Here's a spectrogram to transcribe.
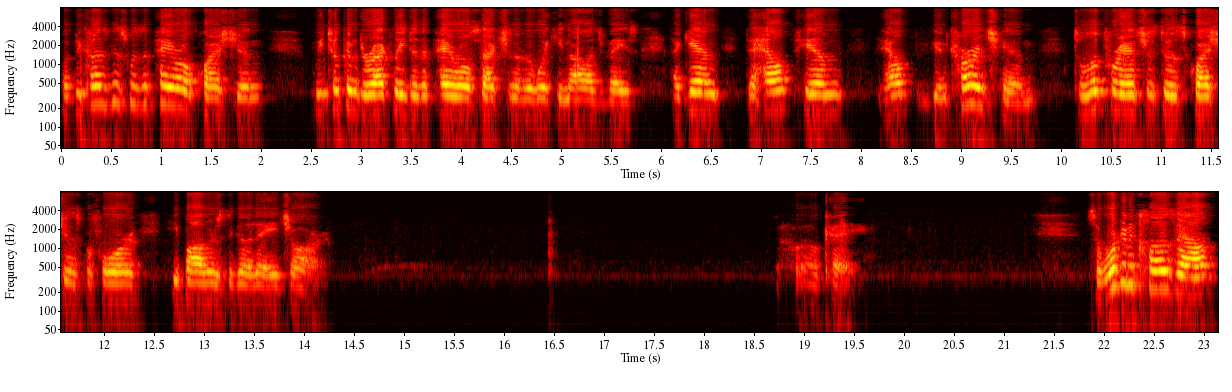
but because this was a payroll question, we took him directly to the payroll section of the wiki knowledge base, again, to help him, help encourage him to look for answers to his questions before he bothers to go to HR. Okay. So we're going to close out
